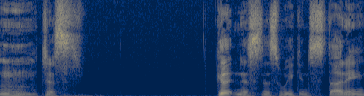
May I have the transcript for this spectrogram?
mm, just goodness this week in studying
